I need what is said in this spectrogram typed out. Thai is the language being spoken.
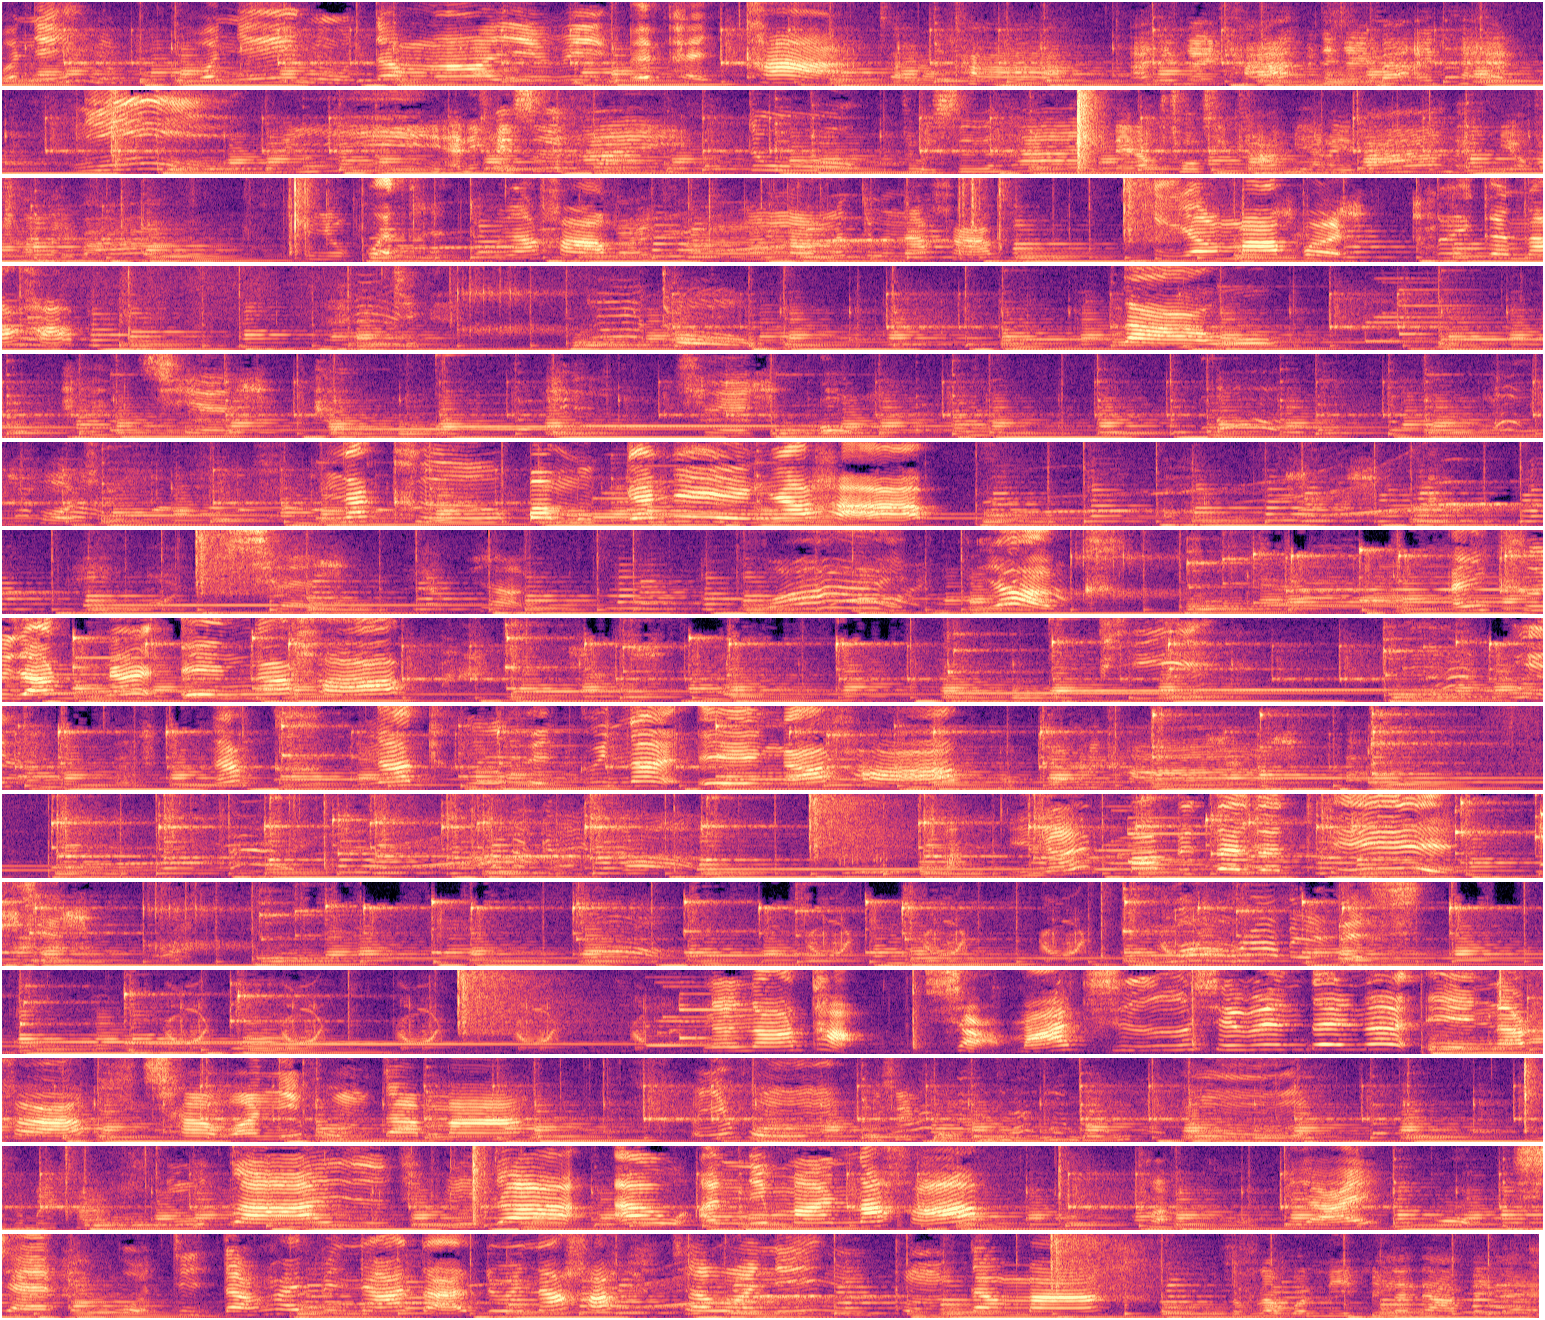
วันนี้หนูวันนี้หนูจะมารีวิว iPad ค่ะ ใช่แล้วค่ะอะยังไงคะ เป็นยังไงบ้าง iPad นี่นี่ อันนี้ใครซื้อให้ดูจูดซื้อให้ ไหนลองโชว์สิคะมีอะไรบ้างไหนมีออปชั่นอะไรบ้าง หนูเปิดให้ดูนะครับได้ค่ะน้องๆมาดูนะครับเดี๋ยวมาเปิดด้วยกันนะครับโถ ใช่ผมหนูหนูหนูทำไมคะหนูจะหนูจะเอาอนิมานนะคะกดไลค์กดแชร์กดติดตามให้ปิณดาด้วยนะคะเช้านี้ผมกลับมาสำหรับวันนี้ปิรดาไปแล้ว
